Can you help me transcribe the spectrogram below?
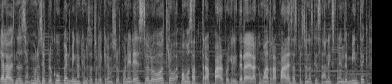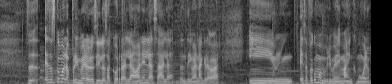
y a la vez nos decían como no se preocupen, vengan que nosotros le queremos proponer esto, lo otro, vamos a atrapar, porque literal era como atrapar a esas personas que estaban exponiendo en Vintec. Entonces, eso es como lo primero, los, los acorralaban en la sala donde iban a grabar. Y mm, esa fue como mi primera imagen, como bueno,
